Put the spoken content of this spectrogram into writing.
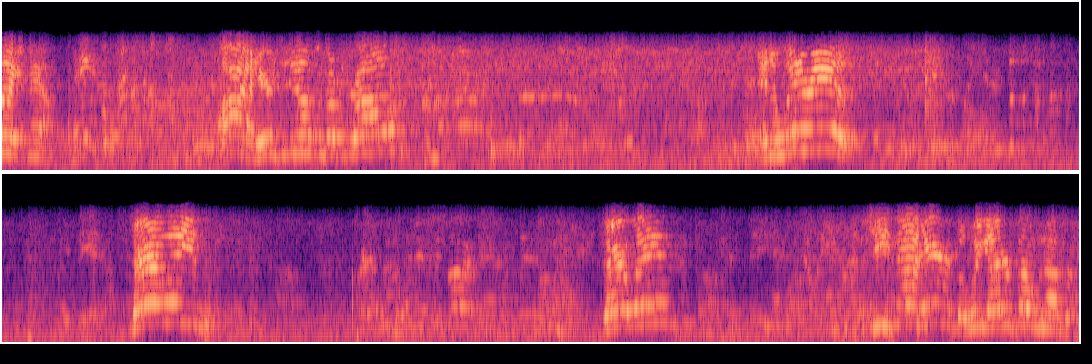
late now. All right, here's the deal. We're going to draw. And the winner is... Sarah Williams. Sarah Williams. She's not here, but we got her phone number.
